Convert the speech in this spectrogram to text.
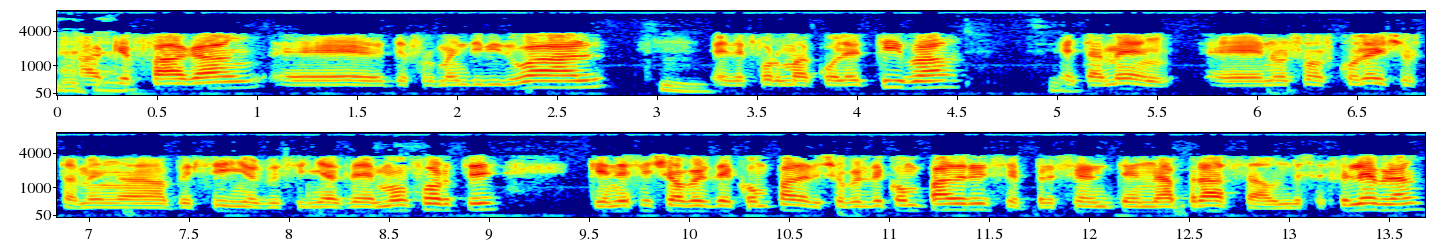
a que fagan eh, de forma individual mm. e de forma colectiva sí. e tamén eh, non só os colexios, tamén a veciños, veciñas de Monforte que nese xoves de compadres, xoves de compadres se presenten na praza onde se celebran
